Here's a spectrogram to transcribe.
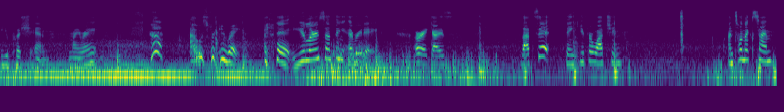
you push in. Am I right? I was freaking right. hey, you learn something every day. All right, guys, that's it. Thank you for watching. Until next time.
